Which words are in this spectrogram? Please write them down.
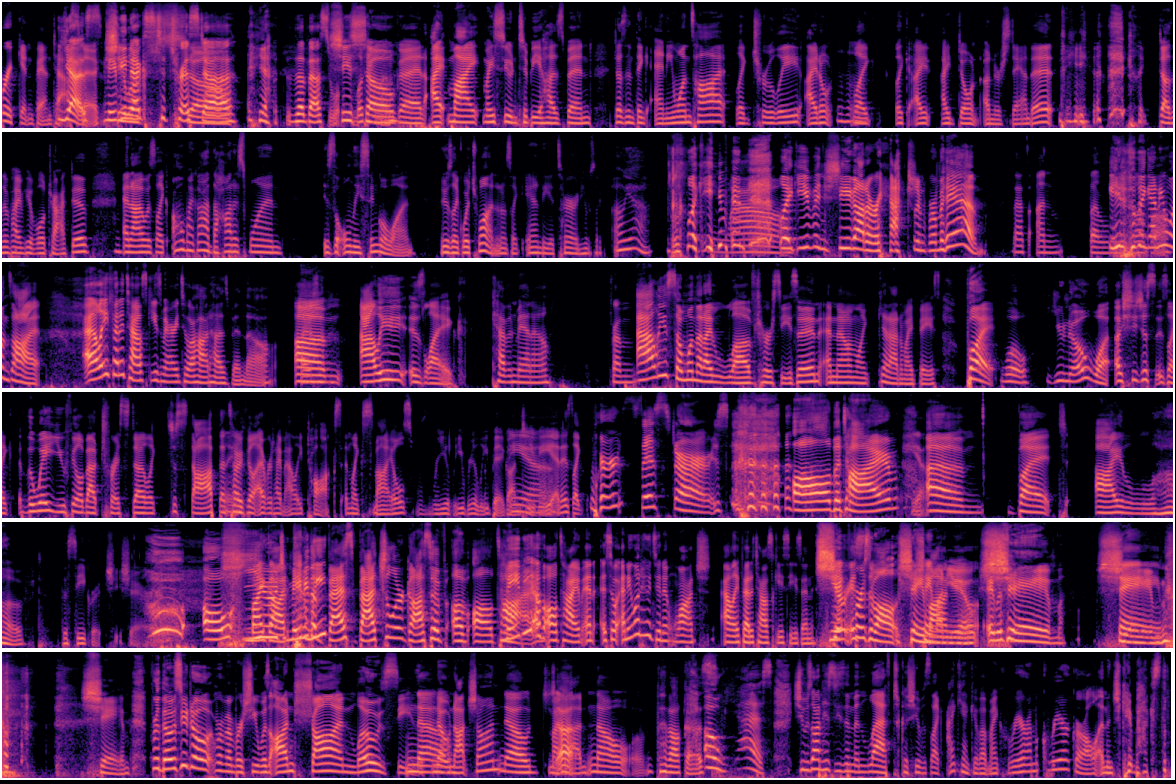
freaking fantastic. Yes, maybe She next to Trista. so- yeah, the best. One. She's so one. good. I my my soon to be husband doesn't think anyone's hot. Like truly, I don't Mhm. like like I I don't understand it. He like doesn't find people attractive, Mhm. and I was like, oh my god, the hottest one is the only single one. And he was like, which one? And I was like, Andi, it's her. And he was like, oh yeah. like even Wow. like even she got a reaction from him. That's unbelievable. He doesn't think anyone's hot. Ali Fedotowsky is married to a hot husband though. Is Um, Ali is like Kevin Mano from Ali's someone that I loved her season, and now I'm like, get out of my face. But Whoa. you know what? Uh, she just is like the way you feel about Trista. Like, just stop. That's how I feel every time Ali talks and like smiles really, really big on Yeah. TV, and it's like we're sisters all the time. Yeah. Um, but I loved the secret she shared. oh my Huge. god. Maybe Can the we- best bachelor gossip of all time. maybe of all time. And so anyone who didn't watch Ali Fedotowsky season, Sh- here is first of all, shame, Shame on, on you. you. It was- shame. Shame. shame. Shame. For those who don't remember, she was on Sean Lowe's season. No. No, not Sean. no, My uh, bad. no, Pavelka's. Oh, yes. She was on his season, then left because she was like, I can't give up my career. I'm a career girl. And then she came back as the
